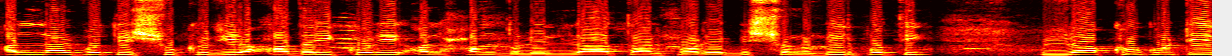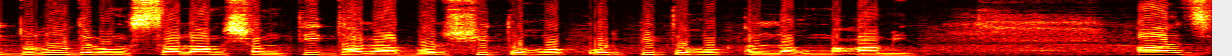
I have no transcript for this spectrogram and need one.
আল্লাহর প্রতি শুক্রিয়া আদায় করি, আলহামদুলিল্লাহ। তারপরে বিশ্ব নবীর প্রতি লক্ষ কোটি দুরুদ এবং সালাম শান্তির ধারা বর্ষিত হোক, অর্পিত হোক। আল্লাহ আমিন। আজ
